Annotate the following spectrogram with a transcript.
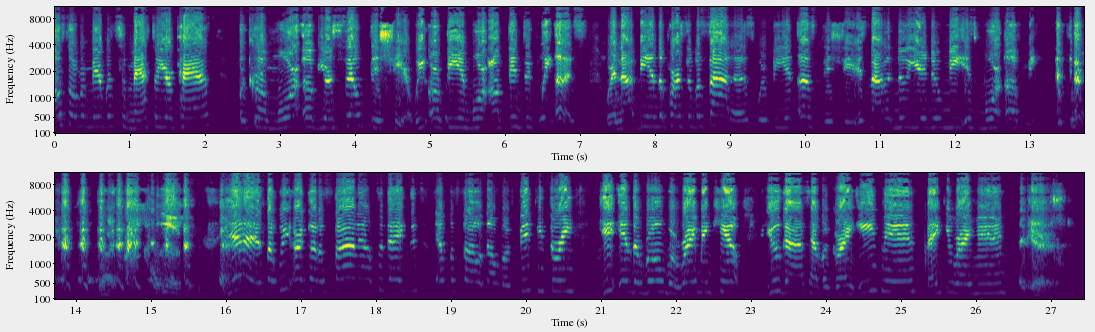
Also, remember to master your path become more of yourself this year. We are being more authentically us. We're not being the person beside us. We're being us this year. It's not a new year, new me. It's more of me. right. I love it. yeah, so we are going to sign out today. This is episode number 53. Get in the room with Raymond Kemp. You guys have a great evening. Thank you, Raymond. Take care.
